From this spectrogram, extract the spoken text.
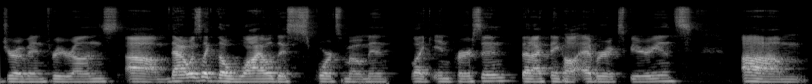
drove in three runs. Um that was like the wildest sports moment like in person that I think I'll ever experience. Um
